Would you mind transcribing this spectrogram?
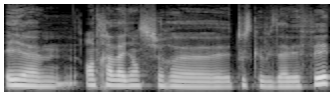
Et euh, en travaillant sur euh, tout ce que vous avez fait,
